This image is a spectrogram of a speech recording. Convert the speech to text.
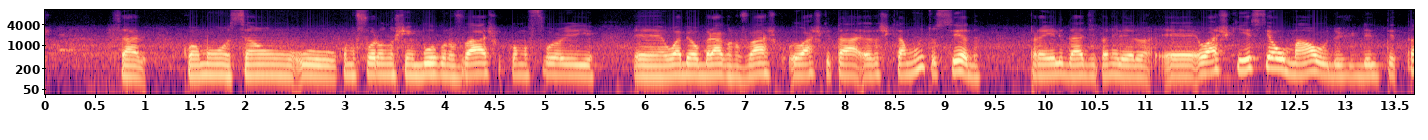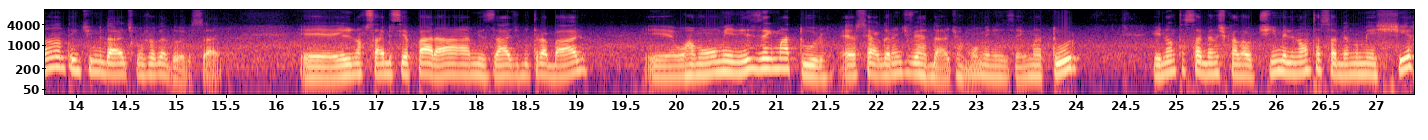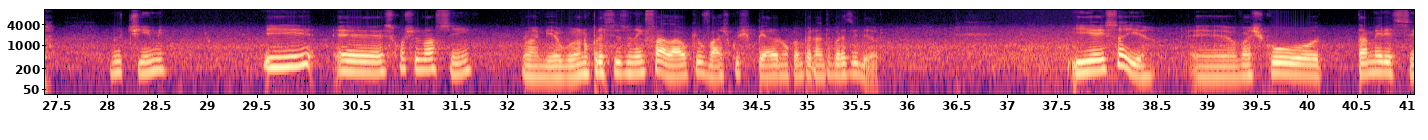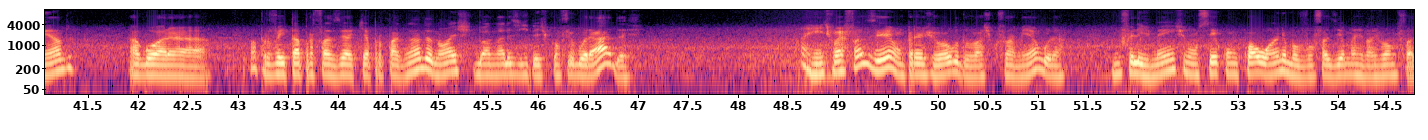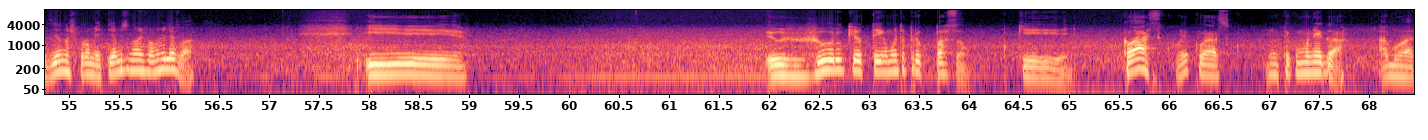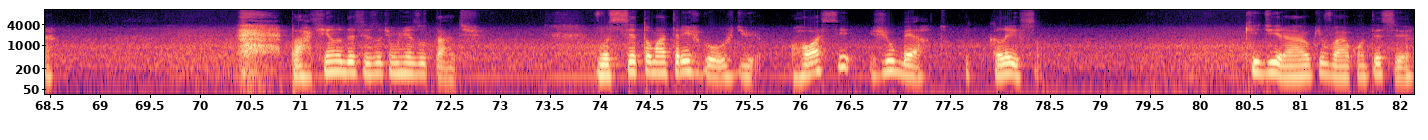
sabe? Como são o, como foram Luxemburgo no Vasco, como foi é, o Abel Braga no Vasco. Eu acho que tá, eu acho que tá muito cedo para ele dar de paneleiro. É, eu acho que esse é o mal do, dele ter tanta intimidade com os jogadores, sabe? É, ele não sabe separar a amizade do trabalho. É, o Ramon Menezes é imaturo, essa é a grande verdade. O Ramon Menezes é imaturo, ele não está sabendo escalar o time, ele não está sabendo mexer no time. E é, se continuar assim, meu amigo, eu não preciso nem falar o que o Vasco espera no Campeonato Brasileiro. E é isso aí. É, o Vasco tá merecendo. Agora, aproveitar para fazer aqui a propaganda, nós do Análises Desconfiguradas, a gente vai fazer um pré-jogo do Vasco Flamengo, né? Infelizmente, não sei com qual ânimo vou fazer, mas nós vamos fazer, nós prometemos e nós vamos levar. E eu juro que eu tenho muita preocupação, porque clássico é clássico, não tem como negar. Agora, Partindo desses últimos resultados, você tomar três gols de Rossi, Gilberto e Cleison, que dirá o que vai acontecer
